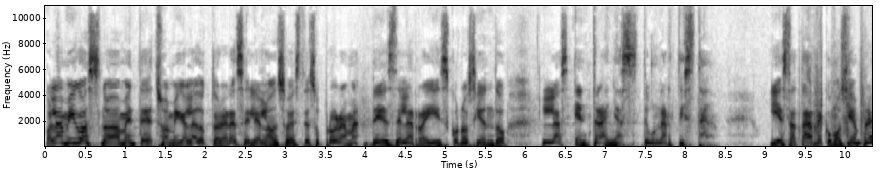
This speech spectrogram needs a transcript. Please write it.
Hola amigos, nuevamente su amiga la doctora Araceli Alonso, este es su programa Desde la Raíz, conociendo las entrañas de un artista. Y esta tarde, como siempre,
